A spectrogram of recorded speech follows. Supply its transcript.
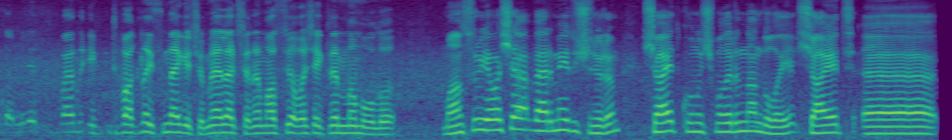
O zaman Millet İttifakı'nda, İttifakı'na isimler geçiyor. Meral Akşener, Mansur Yavaş, Ekrem İmamoğlu. Mansur Yavaş'a vermeyi düşünüyorum. Şayet konuşmalarından dolayı, şayet e,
